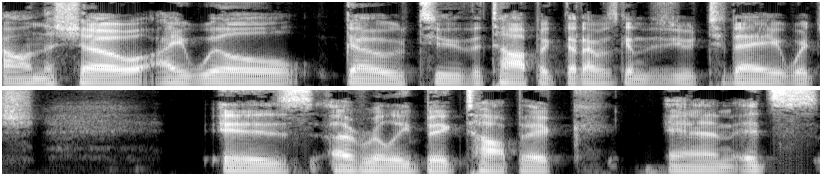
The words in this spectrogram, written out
on the show, I will go to the topic that I was going to do today, which is a really big topic. And it's,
